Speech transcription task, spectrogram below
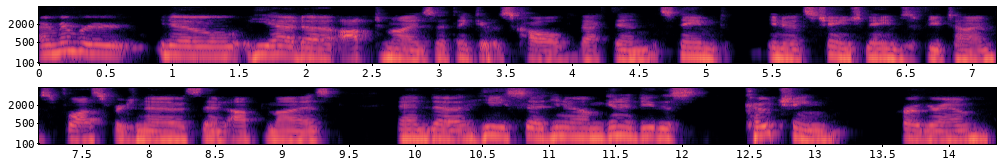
I remember, you know, he had uh, Optimize, I think it was called back then. It's named, you know, it's changed names a few times, Philosopher's Notes, then Optimize. And uh, he said, you know, I'm going to do this coaching program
